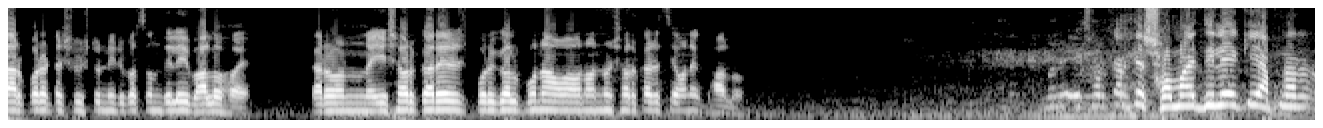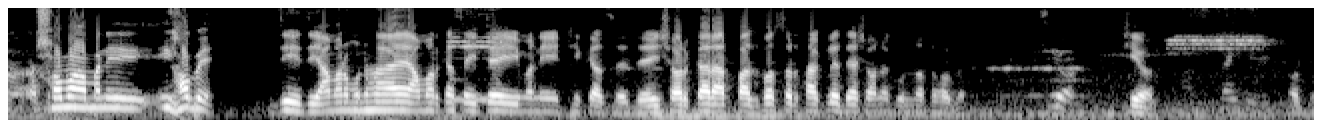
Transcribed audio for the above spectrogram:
তারপর একটা সুষ্ঠু নির্বাচন দিলেই ভালো হয়। কারণ এই সরকারের পরিকল্পনা অন্যান্য সরকারের চেয়ে অনেক ভালো। মানে এই সরকারকে সময় দিলে কি আপনার সময় মানে ই হবে? জি জি আমার মনে হয় আমার কাছে এইটাই মানে ঠিক আছে যে এই সরকার আর পাঁচ বছর থাকলে দেশ অনেক উন্নত হবে। শিওর ওকে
